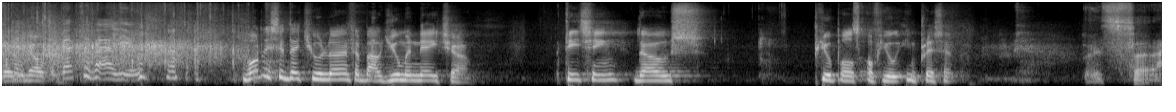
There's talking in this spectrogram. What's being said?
Well, you know, That's a value. what is it that you learned about human nature teaching those pupils of you in prison? It's. Uh,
